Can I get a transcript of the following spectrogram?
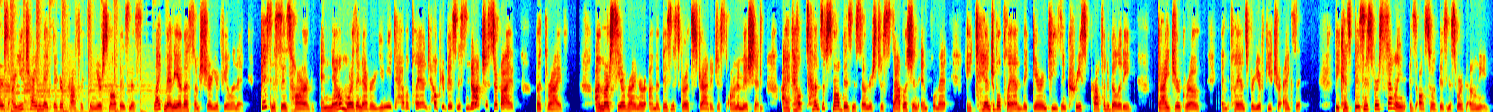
owners, are you trying to make bigger profits in your small business? Like many of us, I'm sure you're feeling it. Business is hard, and now more than ever, you need to have a plan to help your business not just survive, but thrive. I'm Marcia Reiner. I'm a business growth strategist on a mission. I have helped tons of small business owners to establish and implement a tangible plan that guarantees increased profitability, guides your growth, and plans for your future exit. Because business worth selling is also a business worth owning.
